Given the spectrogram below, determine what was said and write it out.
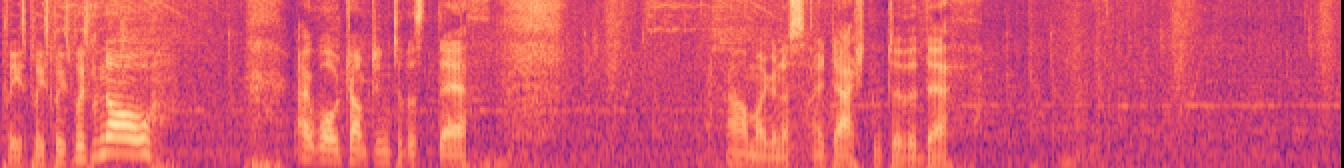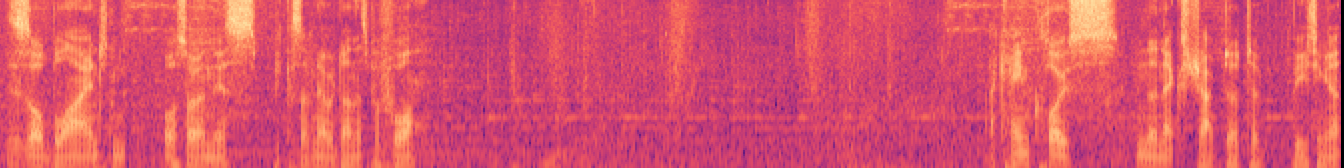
Please, please, please, please, no! I wall jumped into this death. Oh my goodness, I dashed into the death. This is all blind also in this because I've never done this before. I came close in the next chapter to beating it,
